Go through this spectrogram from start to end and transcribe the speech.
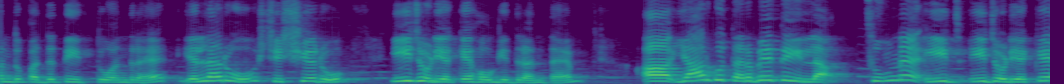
ಒಂದು ಪದ್ಧತಿ ಇತ್ತು ಅಂದರೆ, ಎಲ್ಲರೂ ಶಿಷ್ಯರು ಈಜೊಡಿಯೋಕ್ಕೆ ಹೋಗಿದ್ರಂತೆ. ಯಾರಿಗೂ ತರಬೇತಿ ಇಲ್ಲ. ಸುಮ್ಮನೆ ಈಜ್ ಜೋಡಿಯಕ್ಕೆ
